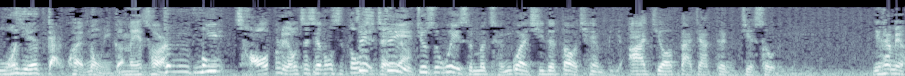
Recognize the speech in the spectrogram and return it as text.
我也赶快弄一个。没错跟风潮流这些东西都是这样这也。就是为什么陈冠希的道歉比阿娇大家更接受的原因。你看没有？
